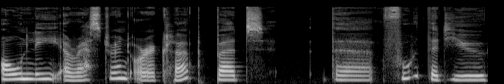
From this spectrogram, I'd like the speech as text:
only a restaurant or a club, but the food that you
